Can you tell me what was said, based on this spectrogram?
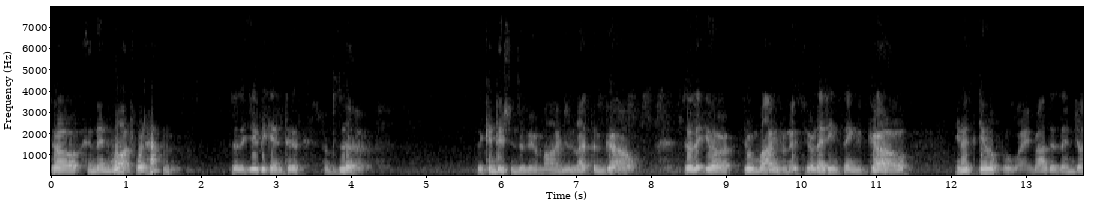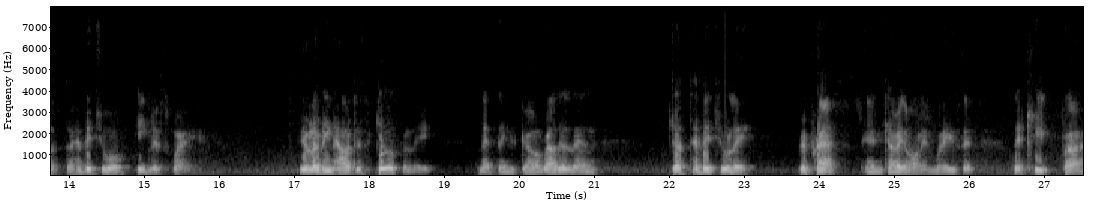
So, and then watch what happens, so that you begin to observe the conditions of your mind and let them go. So that you're, through mindfulness, you're letting things go in a skillful way rather than just a habitual, heedless way. You're learning how to skillfully let things go rather than just habitually repress and carry on in ways that, that keep uh,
